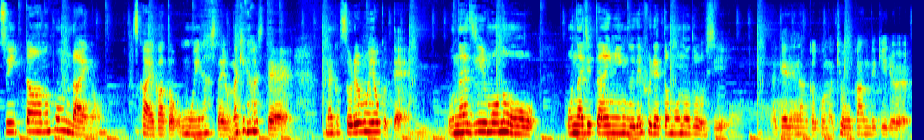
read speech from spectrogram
ツイッターの本来の使い方を思い出したような気がしてなんかそれもよくてうん。同じものを同じタイミングで触れた者同士だけでなんかこの共感できる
